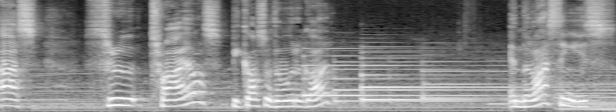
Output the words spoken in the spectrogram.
us through trials because of the word of god and the last thing is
